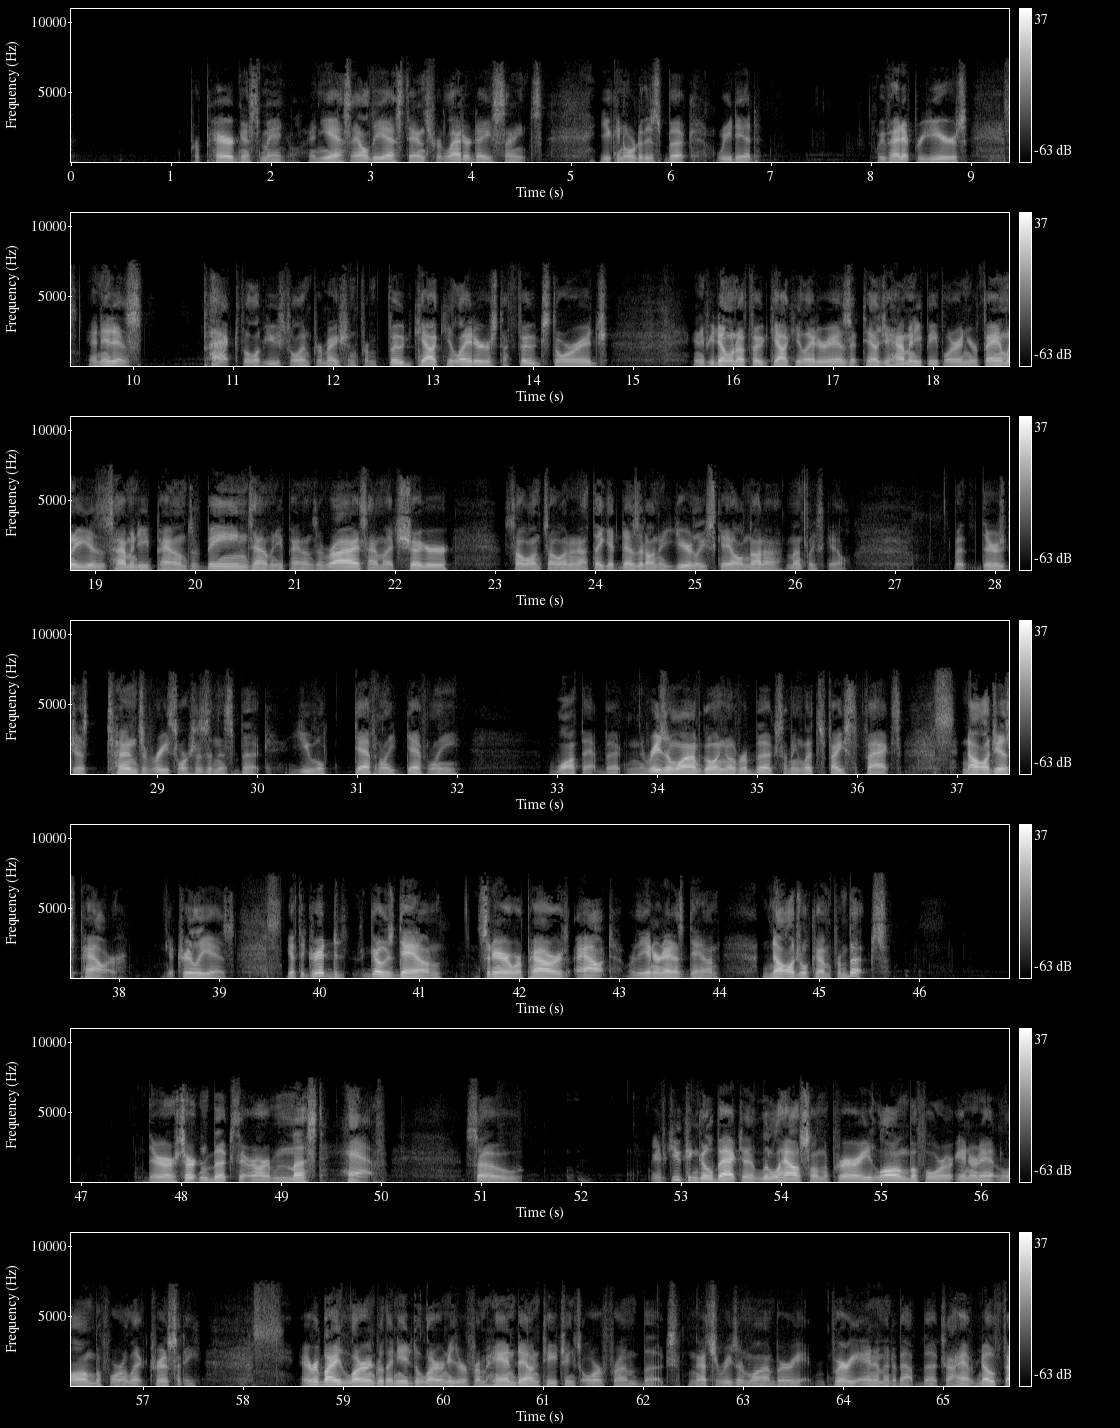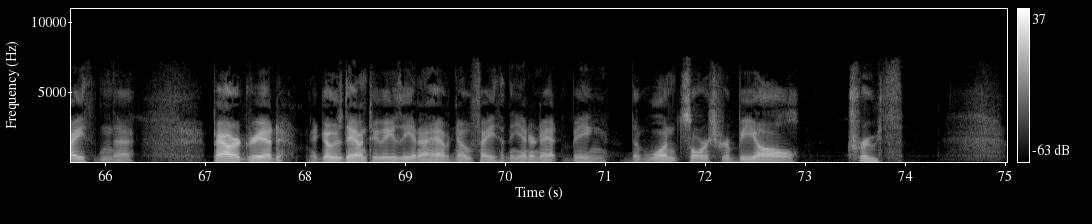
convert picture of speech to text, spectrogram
Preparedness Manual. And yes, LDS stands for Latter day Saints. You can order this book. We did. We've had it for years, and it is packed full of useful information from food calculators to food storage. And if you don't know what a food calculator is, it tells you how many people are in your family, is how many pounds of beans, how many pounds of rice, how much sugar, so on so on. And I think it does it on a yearly scale, not a monthly scale. But there's just tons of resources in this book. You will definitely, definitely want that book. And the reason why I'm going over books, I mean, let's face the facts. Knowledge is power. It truly is. If the grid goes down, scenario where power is out or the internet is down, knowledge will come from books. There are certain books that are must have. So if you can go back to a Little House on the Prairie long before internet, long before electricity, everybody learned what they needed to learn either from hand down teachings or from books. And that's the reason why I'm very, very animate about books. I have no faith in the power grid. It goes down too easy, and I have no faith in the internet being the one source for be all truth.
